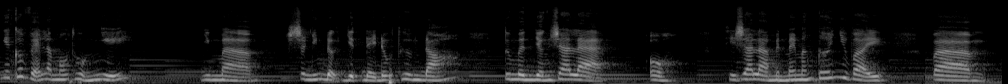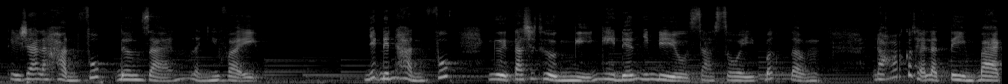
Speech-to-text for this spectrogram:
Nghe có vẻ là mâu thuẫn nhỉ? Nhưng mà sau những đợt dịch đầy đau thương đó, tụi mình nhận ra là ồ, thì ra là mình may mắn tới như vậy và thì ra là hạnh phúc đơn giản là như vậy. Nhắc đến hạnh phúc, người ta sẽ thường nghĩ ngay đến những điều xa xôi, bất tận. Đó có thể là tiền bạc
